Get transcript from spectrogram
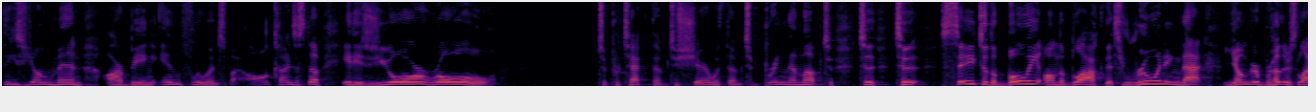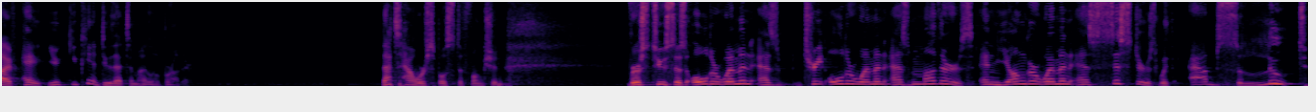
These young men are being influenced by all kinds of stuff. It is your role to protect them, to share with them, to bring them up, to, to, to say to the bully on the block that's ruining that younger brother's life, hey, you, you can't do that to my little brother. That's how we're supposed to function. Verse 2 says, older women as treat older women as mothers and younger women as sisters with absolute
